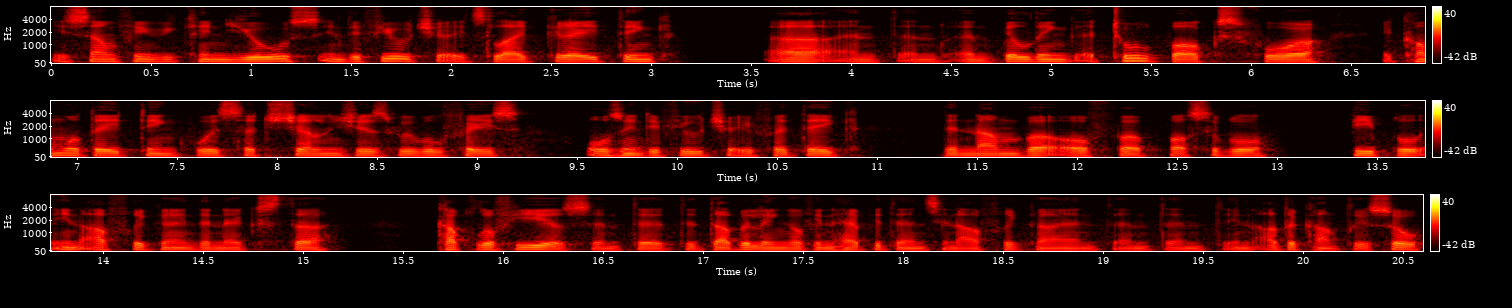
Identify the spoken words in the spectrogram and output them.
is something we can use in the future. It's like creating uh, and, and, and building a toolbox for accommodating with such challenges we will face also in the future. If I take the number of uh, possible people in Africa in the next uh, couple of years and the, the, doubling of inhabitants in Africa and, and, and in other countries. So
